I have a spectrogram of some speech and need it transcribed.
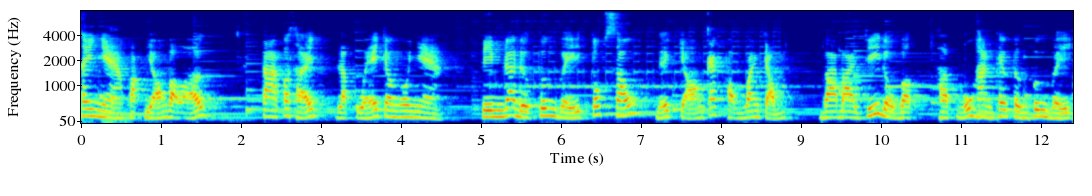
xây nhà hoặc dọn vào ở, ta có thể lập quẻ cho ngôi nhà, tìm ra được phương vị tốt xấu để chọn các phòng quan trọng và bài trí đồ vật hợp ngũ hành theo từng phương vị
